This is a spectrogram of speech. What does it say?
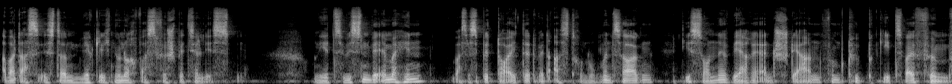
Aber das ist dann wirklich nur noch was für Spezialisten. Und jetzt wissen wir immerhin, was es bedeutet, wenn Astronomen sagen, die Sonne wäre ein Stern vom Typ G25.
